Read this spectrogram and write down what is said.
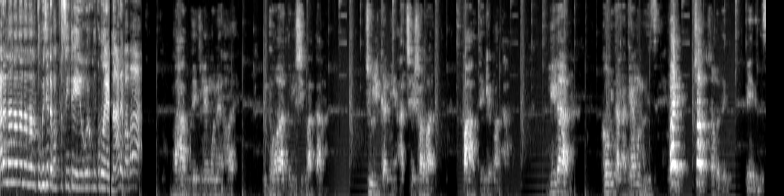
আরে না না না না না তুমি যেটা ভাবতেছো এটা ওরকম কোনো না রে বাবা। ভাব দেখলে মনে হয় ধোয়া তুলসী পাতা চুলকানি আছে সবার পা থেকে মাথা। লিডার কবিতাটা কেমন হয়েছে? ভাই সব সব দেখি। পেয়ে দিস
